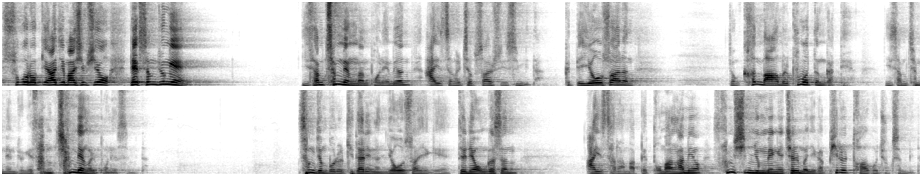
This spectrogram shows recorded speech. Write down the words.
수고롭게 하지 마십시오. 백성 중에 2, 3천 명만 보내면 아이성을 접수할 수 있습니다. 그때 여호수아는 좀 큰 마음을 품었던 것 같아요. 2, 3천 명 중에 3천 명을 보냈습니다. 성전보를 기다리는 여호수아에게 드려온 것은 아이 사람 앞에 도망하며 36명의 젊은이가 피를 토하고 죽습니다.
